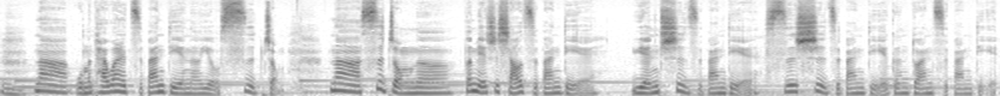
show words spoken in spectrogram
嗯，那我们台湾的紫斑蝶呢有四种，那四种呢分别是小紫斑蝶、圆翅紫斑蝶、丝氏紫斑蝶跟端紫斑蝶。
